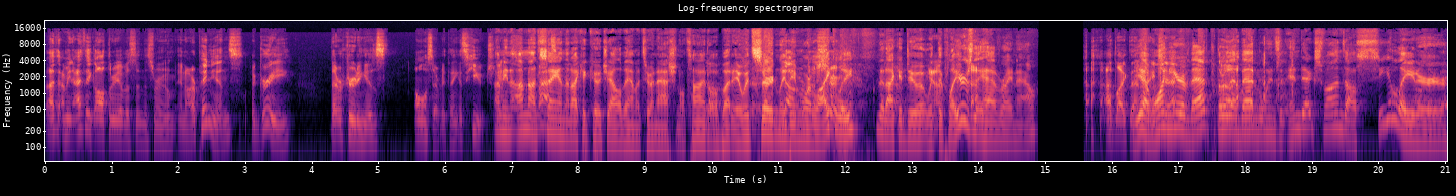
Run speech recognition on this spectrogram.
I, th- I mean, I think all three of us in this room, in our opinions, agree that recruiting is almost everything. It's huge. I mean, I'm not Massive. saying that I could coach Alabama to a national title, but it would certainly No, be more no, likely that I could do it with Yeah. the players they have right now. I'd like that. yeah, one year of that, throw that bad boy in some index funds. I'll see you later.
